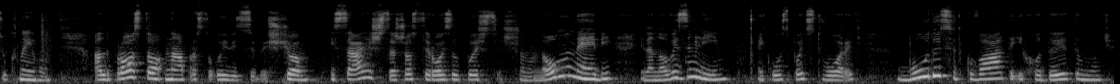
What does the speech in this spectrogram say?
цю книгу. Але просто-напросто уявіть собі, що Ісаї 66 розділ пишеться, що на новому небі і на новій землі, яку Господь створить, будуть святкувати і ходитимуть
